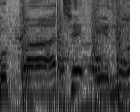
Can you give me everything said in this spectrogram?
ও কাছে এলো।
